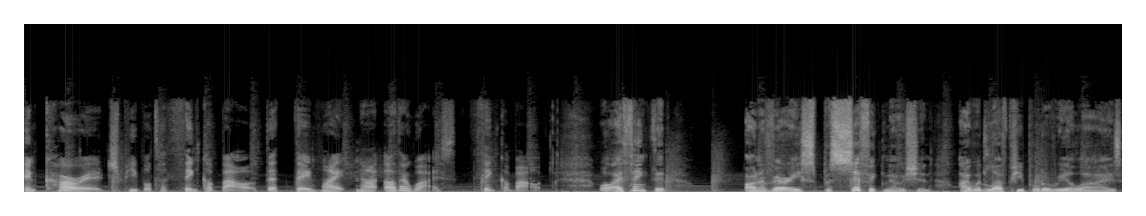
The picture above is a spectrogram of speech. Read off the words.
encourage people to think about that they might not otherwise think about? Well, I think that on a very specific notion, I would love people to realize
